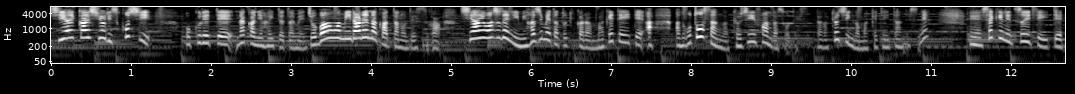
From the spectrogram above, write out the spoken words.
試合開始より少し遅れて中に入ったため序盤は見られなかったのですが試合はすでに見始めた時から負けていてああのお父さんが巨人ファンだそうです。だから巨人が負けていたんですね、えー、席についていて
